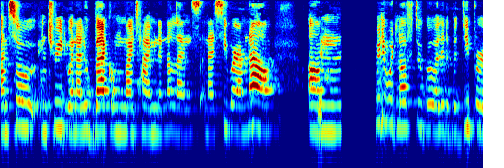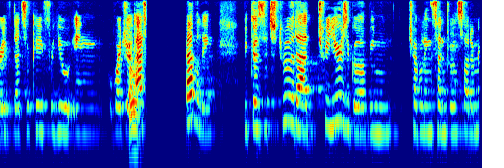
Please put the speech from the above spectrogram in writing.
I'm so intrigued when I look back on my time in the Netherlands and I see where I'm now. Um, really would love to go a little bit deeper if that's okay for you in what you're asking traveling because it's true that three years ago I've been traveling Central and South America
